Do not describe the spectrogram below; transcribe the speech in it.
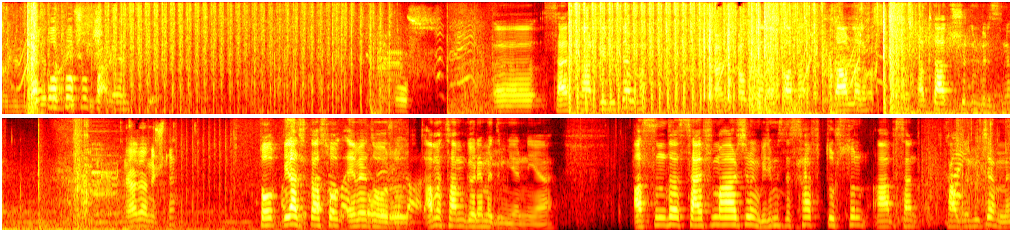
Önümüzde Hop hop de hop hop. Of. Eee selfie harcayabilecek mi? Ben kaldım. en fazla darlarım. Hatta düşürdüm birisini. Nereden düştün? Sol, birazcık daha sol eve doğru ama tam göremedim yerini ya. Aslında selfie'mi harcamayın. Birimizde self dursun. Abi sen kaldırabilecek mi?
